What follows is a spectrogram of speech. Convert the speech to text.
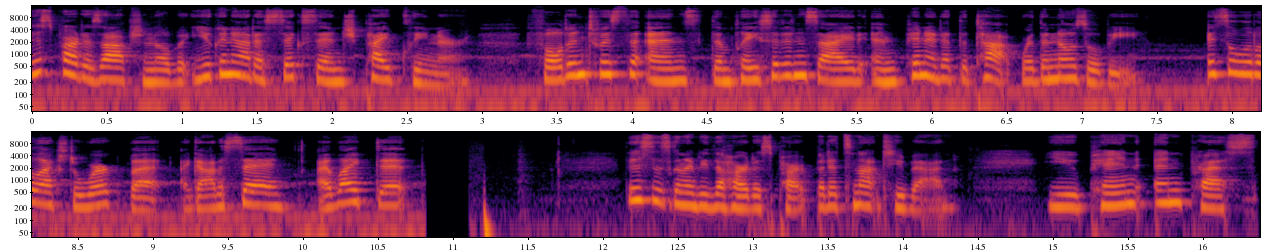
This part is optional, but you can add a 6 inch pipe cleaner. Fold and twist the ends, then place it inside and pin it at the top where the nose will be. It's a little extra work, but I gotta say, I liked it. This is going to be the hardest part, but it's not too bad. You pin and press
